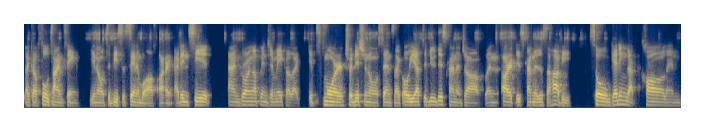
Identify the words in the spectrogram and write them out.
like a full-time thing you know to be sustainable off art i didn't see it and growing up in jamaica like it's more traditional sense like oh you have to do this kind of job and art is kind of just a hobby so getting that call and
